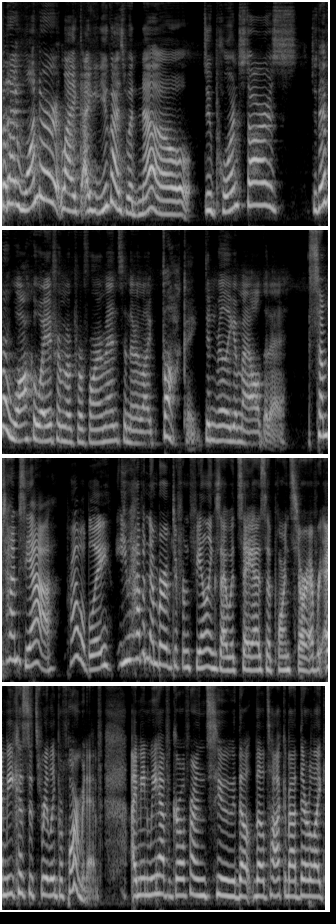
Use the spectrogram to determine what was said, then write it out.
But I wonder, like, I, you guys would know, do porn stars, do they ever walk away from a performance and they're like, fuck, I didn't really give my all today? Sometimes, yeah. Probably. You have a number of different feelings, I would say, as a porn star. Every, I mean, because it's really performative. I mean, we have girlfriends who they'll they'll talk about. They're like,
